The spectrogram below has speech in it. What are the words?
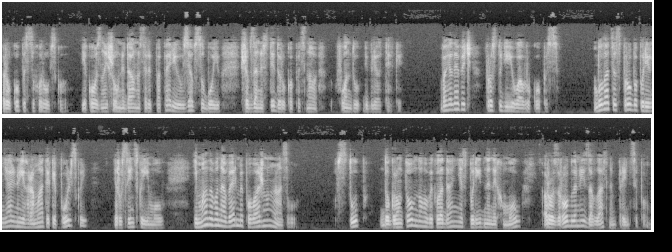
рукопис Сухоровського, якого знайшов недавно серед паперів і взяв з собою, щоб занести до рукописного фонду бібліотеки. Вагелевич простудіював рукопис. Була це спроба порівняльної граматики польської і русинської мов, і мала вона вельми поважну назву Вступ до ґрунтовного викладання споріднених мов, розроблений за власним принципом.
